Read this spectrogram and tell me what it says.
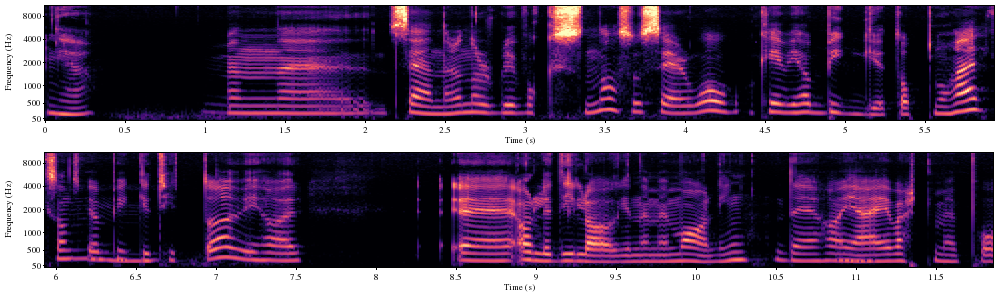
Ja. Men uh, senere, når du blir voksen, da, så ser du wow, ok, vi har bygget opp noe her. ikke sant? Vi har Mm. bygget hytta. Vi har uh, alle de lagene med maling. Det har Mm. jeg vært med på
